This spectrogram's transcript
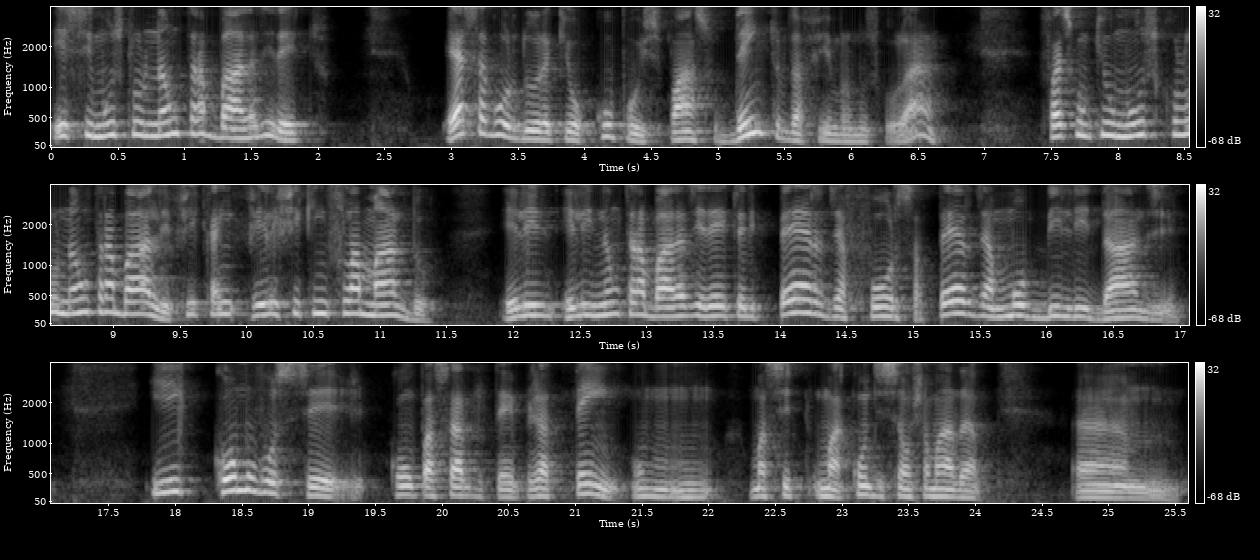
esse músculo não trabalha direito. Essa gordura que ocupa o espaço dentro da fibra muscular faz com que o músculo não trabalhe, fica, ele fica inflamado ele, ele não trabalha direito, ele perde a força, perde a mobilidade. E como você, com o passar do tempo, já tem um, uma, uma condição chamada. Uh,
